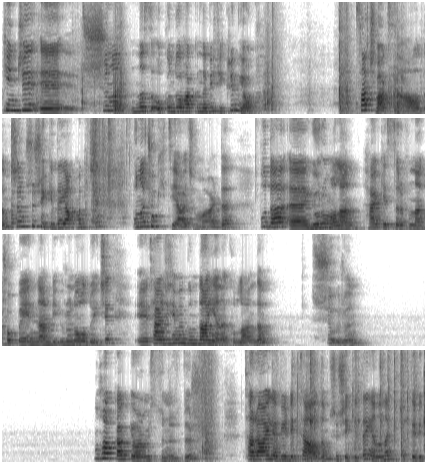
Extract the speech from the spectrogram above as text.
İkinci şunun nasıl okunduğu hakkında bir fikrim yok. Saç vaksı aldım. Saçlarımı şu şekilde yapmak için buna çok ihtiyacım vardı. Bu da e, yorum alan, herkes tarafından çok beğenilen bir ürün olduğu için e, tercihimi bundan yana kullandım. Şu ürün. Muhakkak görmüşsünüzdür. Tarayla birlikte aldım. Şu şekilde yanına küçük de bir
